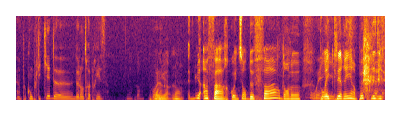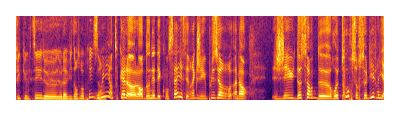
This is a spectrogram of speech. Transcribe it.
un peu compliqué de, de l'entreprise. Un phare, quoi, une sorte de phare dans le, pour éclairer un peu toutes les difficultés de, la vie d'entreprise. Oui, en tout cas, leur, donner des conseils. Et c'est vrai que j'ai eu plusieurs. Alors, j'ai eu deux sortes de retours sur ce livre. Il y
